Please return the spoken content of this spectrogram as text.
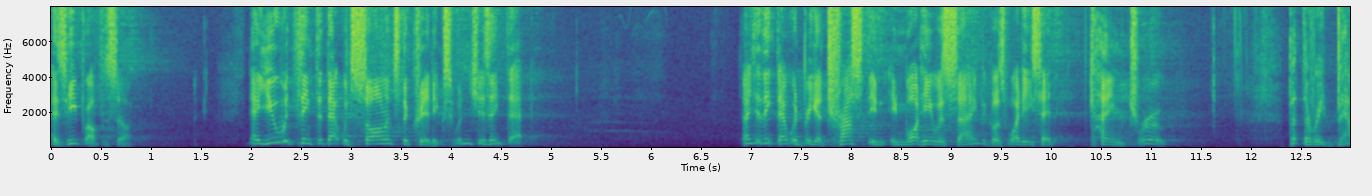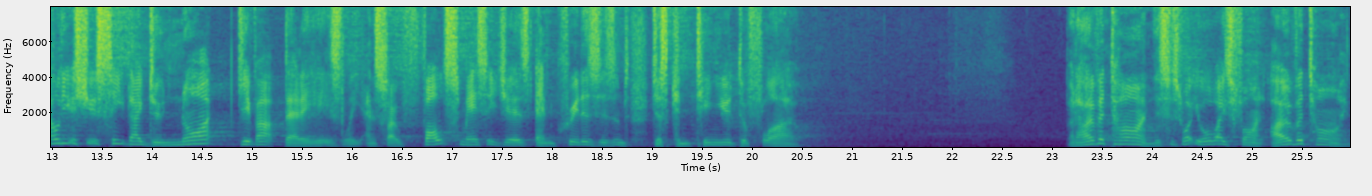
as he prophesied. Now, you would think that that would silence the critics, wouldn't you think that? Don't you think that would bring a trust in, in what he was saying? Because what he said came true. But the rebellious, you see, they do not give up that easily. And so false messages and criticisms just continue to flow. But over time, this is what you always find over time,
